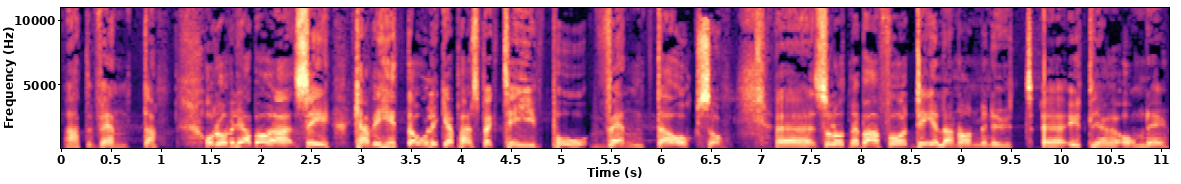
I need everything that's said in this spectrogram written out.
att vänta. Och då vill jag bara se, kan vi hitta olika perspektiv på vänta också? Eh, så låt mig bara få dela någon minut eh, ytterligare om det.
